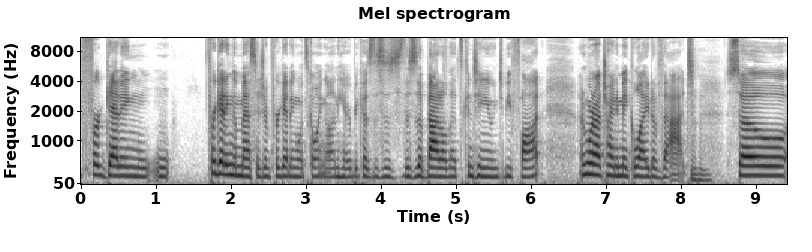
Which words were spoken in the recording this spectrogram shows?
forgetting forgetting the message and forgetting what's going on here because this is this is a battle that's continuing to be fought and we're not trying to make light of that. So,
